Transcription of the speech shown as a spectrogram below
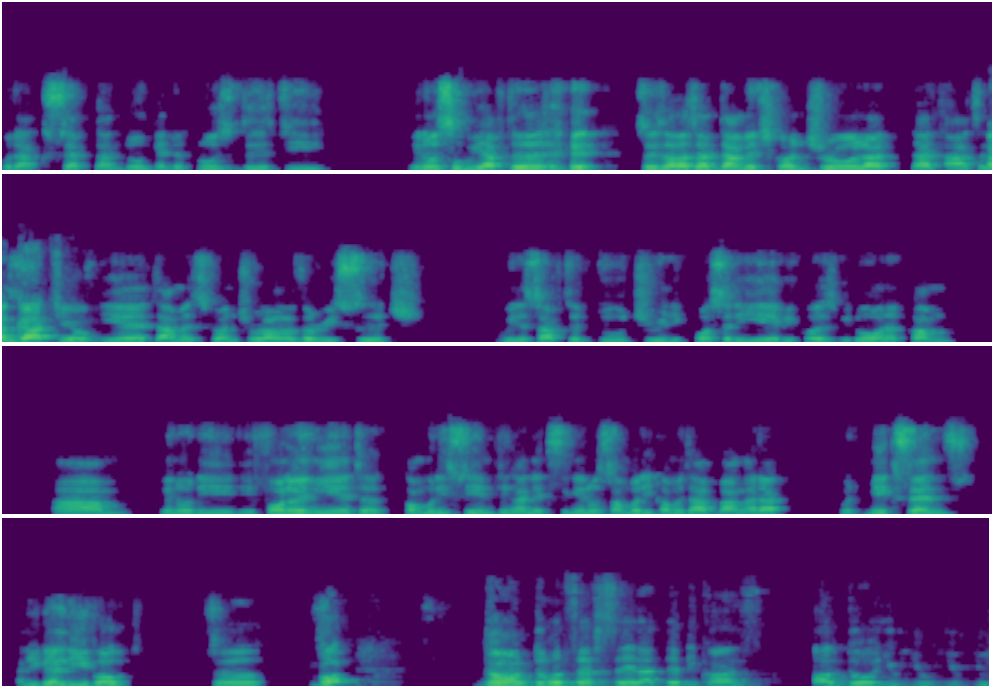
would accept and don't get the clothes dirty. You know, so we have to. so it's a lot of damage control that that artists. I got you. Yeah, damage control and other research. We just have to do during the course of the year because we don't want to come um, you know, the, the following year to come with the same thing, and next thing you know, somebody come with a banger that would make sense, and you get leave out. So, but don't don't say that there because although you you you you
